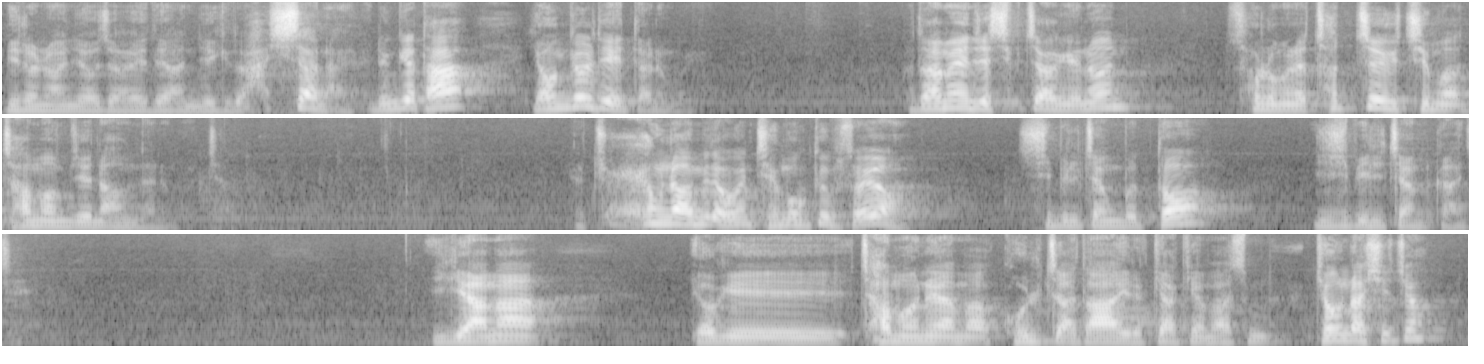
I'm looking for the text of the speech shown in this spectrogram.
미련한 여자에 대한 얘기도 하시잖아요. 이런 게 다 연결되어 있다는 거예요. 그 다음에 이제 10장에는 솔로몬의 첫째 잠엄지에 나온다는 거죠. 쭉 나옵니다. 제목도 없어요. 11장부터 21장까지. 이게 아마 여기 잠언에 아마 골자다 이렇게 아까 말씀 기억나시죠?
